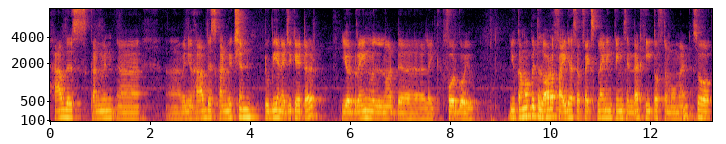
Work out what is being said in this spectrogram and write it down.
have this convin uh, uh, when you have this conviction to be an educator your brain will not uh, like forego you. You come up with a lot of ideas of explaining things in that heat of the moment. So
